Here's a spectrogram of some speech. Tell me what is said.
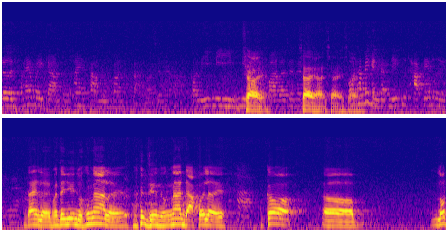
เดินไปให้บ นนี้มีมีใช่โรงพยาบาลแล้วใช่ไหมคะใช่ฮะใช่เพใช่ราะถ้าไปเห็นแบบนี้คือทักได้เลยใช่ไหมคะได้เลยมันจะยืนอยู่ข้างหน้าเลย ยืนอยู่ข้างหน้าดักไว้เลย ค่ะ ก็เอ่อลด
